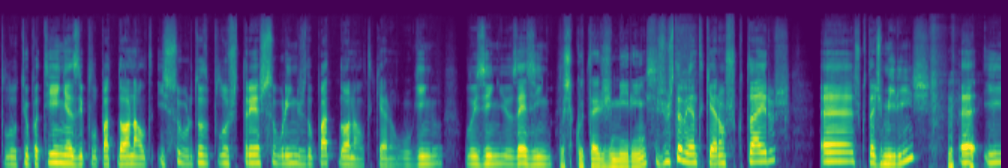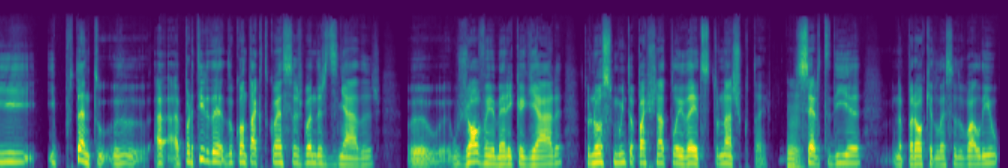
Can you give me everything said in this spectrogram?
pelo tio Patinhas e pelo Pat Donald e sobretudo pelos três sobrinhos do Pat Donald, que eram o Guinho, o Luizinho e o Zezinho. Os escuteiros mirins. Justamente, que eram escuteiros, uh, escuteiros mirins, uh, e, e, portanto, uh, a, a, partir de, do contacto com essas bandas desenhadas, o jovem América Guiar tornou-se muito apaixonado pela ideia de se tornar escuteiro. Hum. E certo dia na paróquia de Lessa do Valio,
